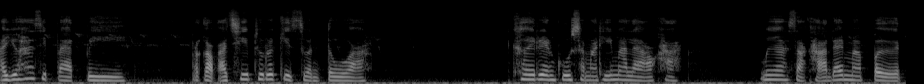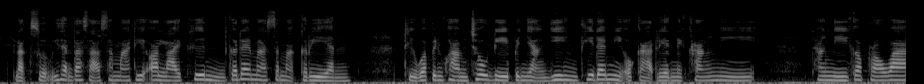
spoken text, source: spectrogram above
อายุ 58 ปี ประกอบอาชีพธุรกิจส่วนตัว เคยเรียนครูสมาธิมาแล้วค่ะ เมื่อสาขาได้มาเปิดหลักสูตรวิทันตศาสตร์สมาธิออนไลน์ขึ้น ก็ได้มาสมัครเรียน ถือว่าเป็นความโชคดีเป็นอย่างยิ่งที่ได้มีโอกาสเรียนในครั้งนี้ ทั้งนี้ก็เพราะว่า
